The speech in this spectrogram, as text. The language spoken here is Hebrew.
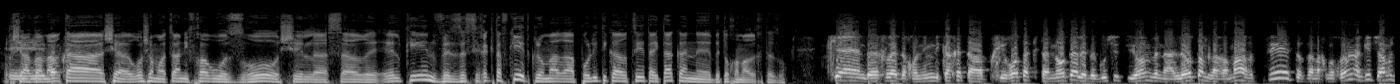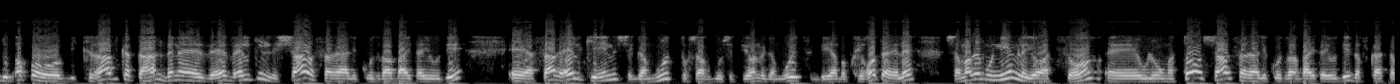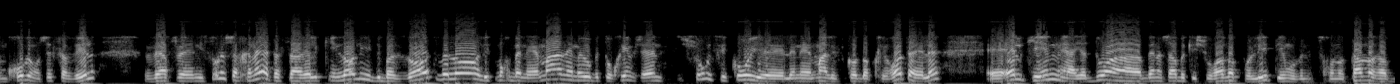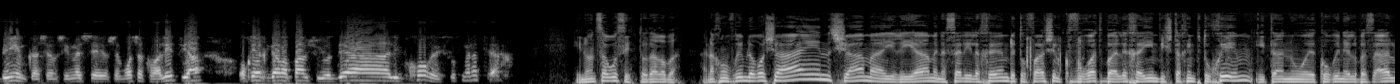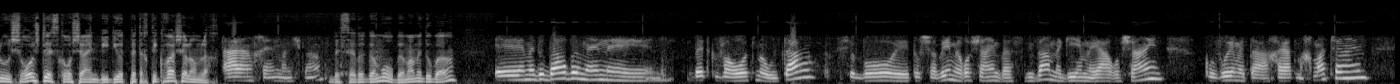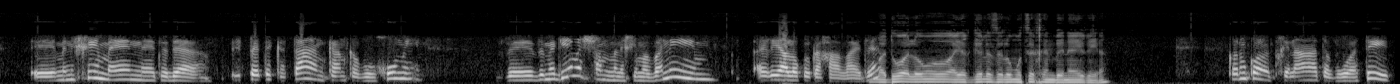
עכשיו, אמרת שראש המועצה הנבחר הוא עוזרו של השר אלקין, וזה שיחק תפקיד, כלומר, הפוליטיקה הארצית הייתה כאן בתוך המערכת הזו. כן, בהחלט. אנחנו אם ניקח את הבחירות הקטנות האלה בגוש עציון ונעלה אותן לרמה הארצית, אז אנחנו יכולים להגיד שהיה מדובר פה בקרב קטן בין אה, זאב אלקין לשאר שרי הליכוד והבית היהודי. אה, השר אלקין, שגם הוא תושב גוש עציון וגם הוא הצביע בבחירות האלה, שמר אמונים ליועצו, אה, ולעומתו שאר שרי הליכוד והבית היהודי דווקא תמכו במשה סביל, ואף ניסו לשכנע את השר אלקין לא להתבזות ולא לתמוך בנאמן, הם היו בטוחים שאין שום סיכוי לנאמן לזכות בבחירות האלה. אלקין, הידוע בין השאר בכישוריו הפוליטיים ובניצחונותיו הרבים כאשר שימש יושב ראש הקואליציה, הוכיח גם הפעם שהוא יודע לבחור סוס מנצח. ינון סרוסי, תודה רבה. אנחנו עוברים לראש העין, שם העירייה מנסה להילחם בתופעה של קבורת בעלי חיים בשטחים פתוחים. איתנו אה, קורין אלבז אלוש, ראש דסק ראש העין בידיעות פתח תקווה, שלום לך. אהלן חן, מה נשמע? בסדר גמור, במה מדובר? אה, מדובר במעין אה, בית קברות מאולתר, שבו תושבים מראש העין והסביבה מגיעים ליער ראש העין. קוברים את החיית מחמד שלהם, מניחים מעין, אתה יודע, פתק קטן, כאן קבור חומי, ו- ומגיעים לשם, מניחים אבנים, העירייה לא כל כך אהבה את זה. מדוע לא, ההרגל הזה לא מוצא חן בעיני העירייה? קודם כל, מבחינה תברואתית,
